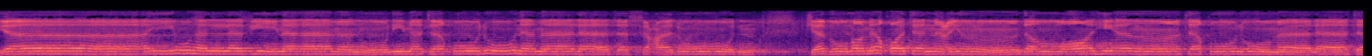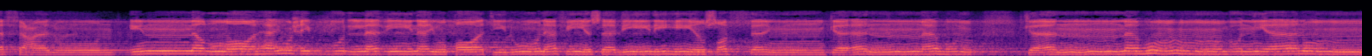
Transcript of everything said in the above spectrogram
يا أيها الذين آمنوا لم تقولون ما لا تفعلون كبر مقتا عند الله أن تقولوا ما لا تفعلون إن الله يحب الذين يقاتلون في سبيله صفا كأنهم كأنهم بنيان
